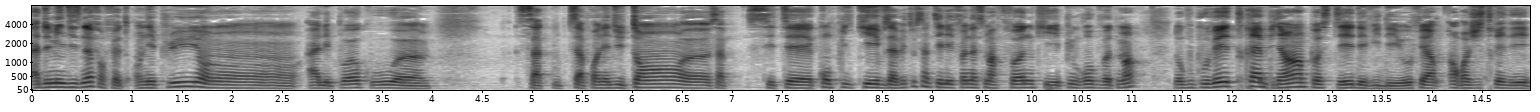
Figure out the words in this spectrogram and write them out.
à 2019 en fait. On n'est plus en, à l'époque où euh, ça ça prenait du temps, euh, ça c'était compliqué. Vous avez tous un téléphone, un smartphone qui est plus gros que votre main, donc vous pouvez très bien poster des vidéos, faire enregistrer des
